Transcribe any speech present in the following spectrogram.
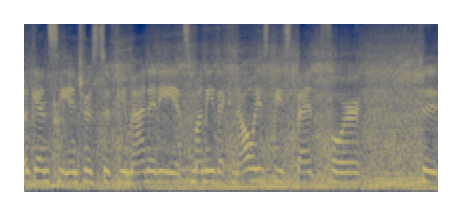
against the interests of humanity. It's money that can always be spent for to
